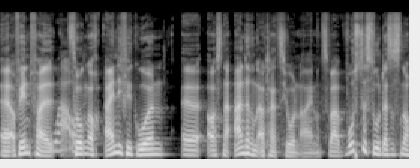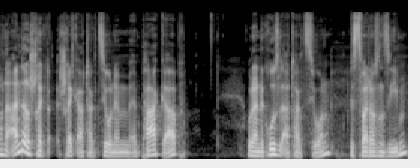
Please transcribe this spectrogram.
äh, auf jeden Fall wow. zogen auch einige Figuren äh, aus einer anderen Attraktion ein. Und zwar wusstest du, dass es noch eine andere Schreck Schreckattraktion im, im Park gab? Oder eine Gruselattraktion bis 2007?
